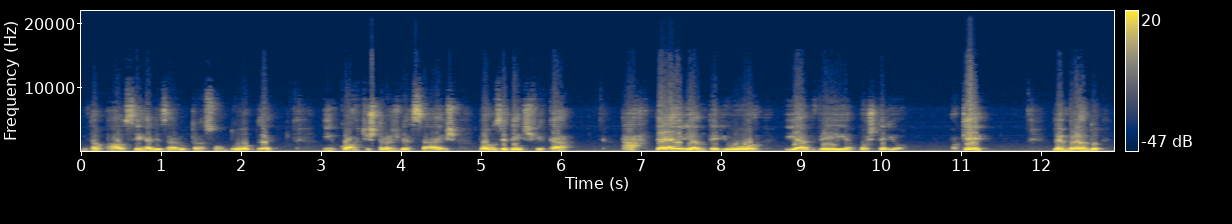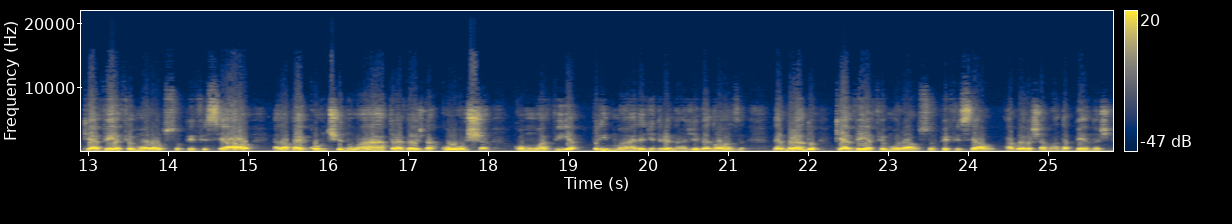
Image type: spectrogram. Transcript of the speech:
Então, ao se realizar ultrassom Doppler, em cortes transversais, vamos identificar a artéria anterior e a veia posterior. Ok? Lembrando que a veia femoral superficial ela vai continuar através da coxa como uma via primária de drenagem venosa. Lembrando que a veia femoral superficial, agora chamada apenas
